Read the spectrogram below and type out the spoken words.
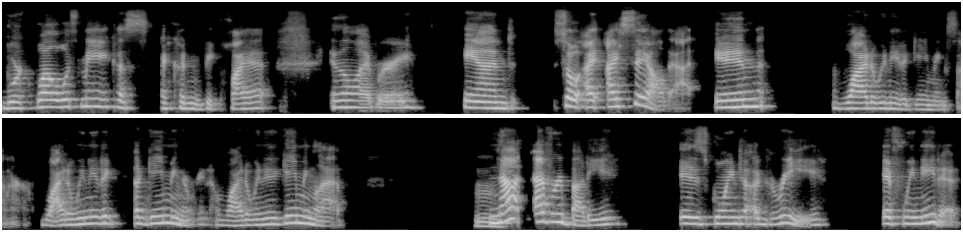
work well with me because I couldn't be quiet in the library. And so I, I say all that in why do we need a gaming center? Why do we need a, a gaming arena? Why do we need a gaming lab? Hmm. Not everybody is going to agree if we need it.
